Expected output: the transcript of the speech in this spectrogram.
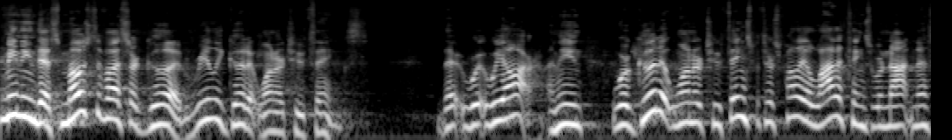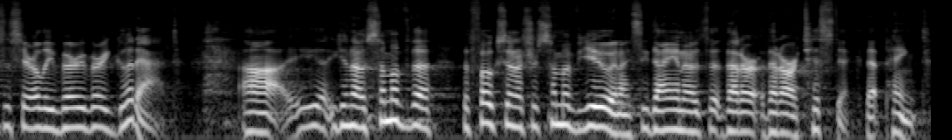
meaning this most of us are good, really good at one or two things. We are. I mean, we're good at one or two things, but there's probably a lot of things we're not necessarily very, very good at. Uh, you, know, some of the, the folks in our church, some of you, and I see Diana, that, that, are, that are artistic, that paint.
